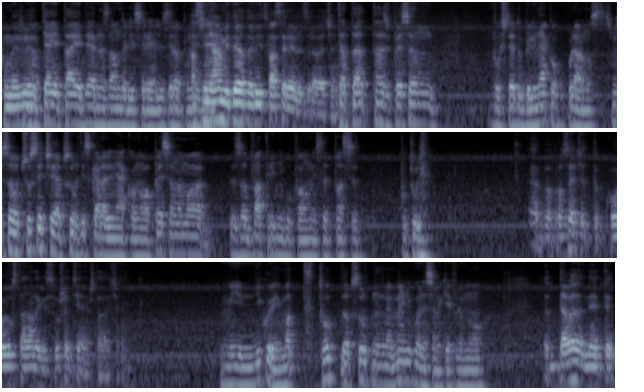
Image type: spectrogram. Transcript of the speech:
Понеже... Но тя и тази идея не знам дали се реализира, понеже... Аз нямам идея дали това се реализира вече. Тя, та- тази песен въобще добили някаква популярност. В смисъл, чу се, че абсурд изкарали някаква нова песен, ама за 2-3 дни буквално и след това се потули. А, Въпросът е, че кой остана да ги слуша тия неща вече. Ми, никой, имат то абсурд, не, мен никой не са ме кефили много. Да, бе, не, те,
